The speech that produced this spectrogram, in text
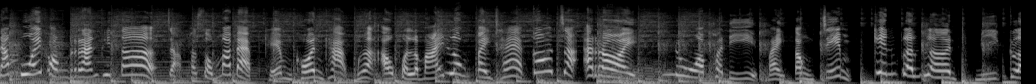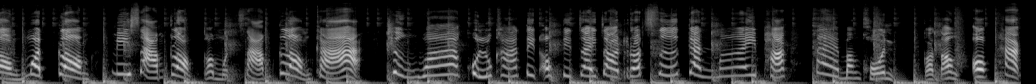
น้ำบวยของร้านพีเตอร์ จะผสมมาแบบเข้มข้นค่ะ เมื่อเอาผลไม้ลงไปแช่ก็จะอร่อย นัวพอดีไม่ต้องจิ้ม กินเพลินๆ มีกล่องหมดกล่อง มี 3 กล่องก็หมด 3 กล่องค่ะ ถึงว่าคุณลูกค้าติดอกติดใจจอดรถซื้อกันไม่พัก แต่บางคนก็ต้องอกหัก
